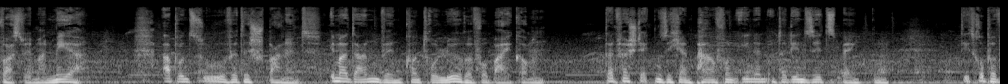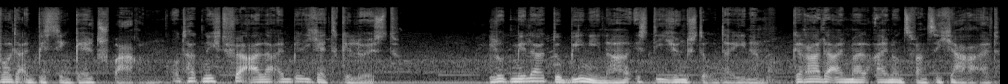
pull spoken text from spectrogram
Was will man mehr? Ab und zu wird es spannend, immer dann, wenn Kontrolleure vorbeikommen. Dann verstecken sich ein paar von ihnen unter den Sitzbänken. Die Truppe wollte ein bisschen Geld sparen und hat nicht für alle ein Billett gelöst. Ludmila Dubinina ist die jüngste unter ihnen, gerade einmal 21 Jahre alt.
